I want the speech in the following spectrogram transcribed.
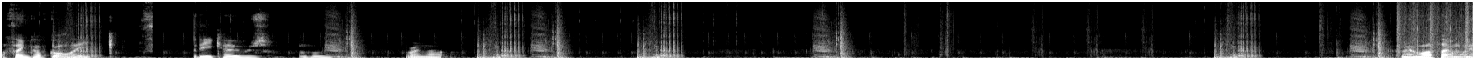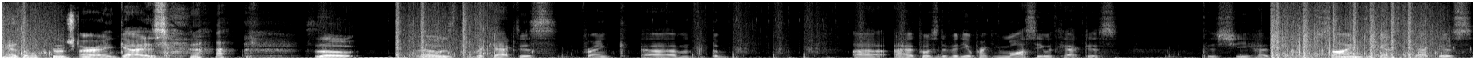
I think I've got like three cows, something around that. Right, well, I think I'm gonna head off. 'cause I just- All right, guys. so that was the cactus prank. Um, the uh, I had posted a video pranking Mossy with cactus because she had signs against cactus.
